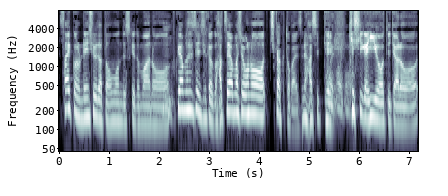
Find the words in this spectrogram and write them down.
サイクルの練習だと思うんですけども、あの、うん福山先生の近く、初山省の近くとかですね、走って、景色がいいよって言って、あの、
